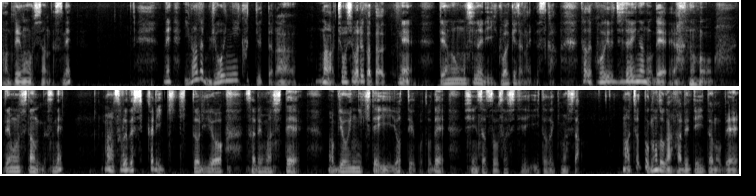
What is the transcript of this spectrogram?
あ電話をしたんですね。で、今まで病院に行くって言ったら、まあ調子悪かったらね、電話もしないで行くわけじゃないですか。ただこういう時代なので、あの、電話したんですね。まあ、それでしっかり聞き取りをされまして、まあ、病院に来ていいよっていうことで、診察をさせていただきました。まあ、ちょっと喉が腫れていたので、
